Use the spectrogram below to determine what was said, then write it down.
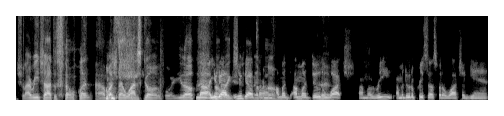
should I reach out to someone? How much that watch going for? You know? Nah, you I'm got like, you got time. I'm gonna I'm gonna do yeah. the watch. I'm gonna read. I'm gonna do the pre-sales for the watch again,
